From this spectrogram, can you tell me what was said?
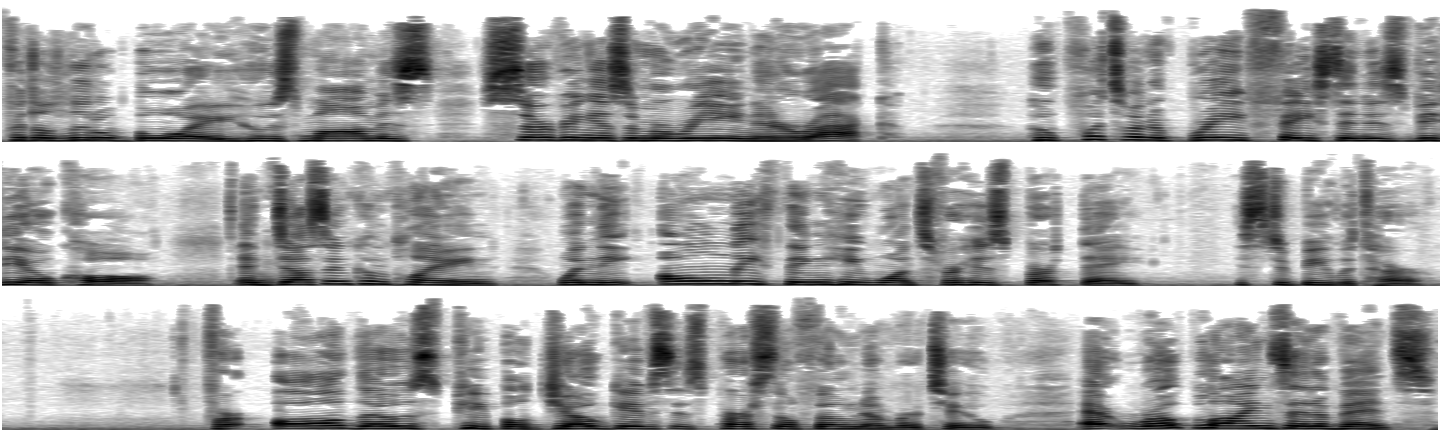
For the little boy whose mom is serving as a Marine in Iraq, who puts on a brave face in his video call and doesn't complain when the only thing he wants for his birthday is to be with her. For all those people Joe gives his personal phone number to at rope lines and events,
